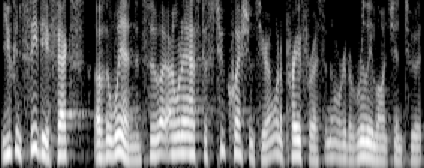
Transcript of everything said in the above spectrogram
you can see the effects of the wind. And so I want to ask us two questions here. I want to pray for us, and then we're going to really launch into it.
